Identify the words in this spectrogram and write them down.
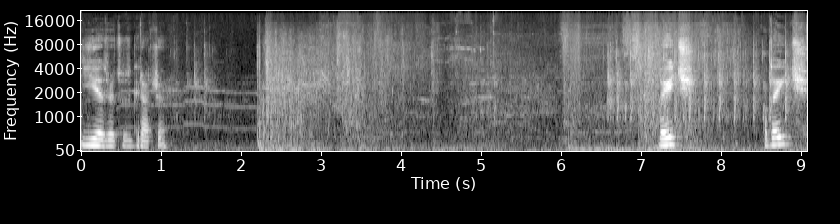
Jezu, tu jest graczy. Odejdź. Odejdź.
